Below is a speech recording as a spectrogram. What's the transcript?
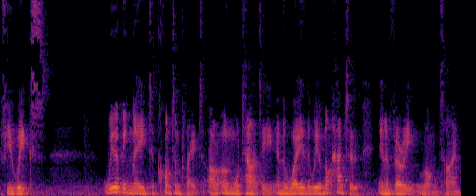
few weeks we are being made to contemplate our own mortality in the way that we have not had to in a very long time.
